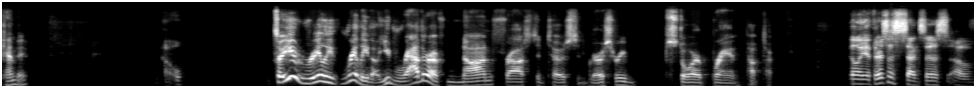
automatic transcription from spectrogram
Can be. No. So you really, really though, you'd rather a non-frosted toasted grocery store brand Pop Tart. Billy, if there's a census of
